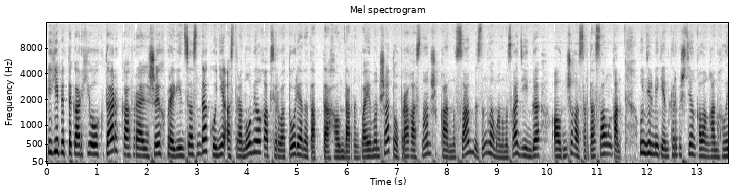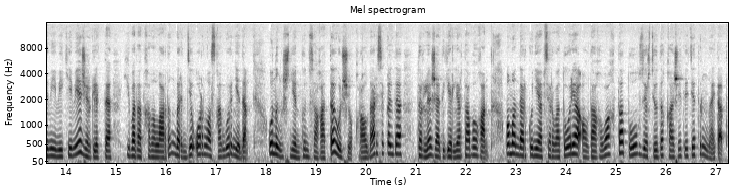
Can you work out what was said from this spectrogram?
Египеттік археологтар Кафр-әль-Шейх провинциясында көне астрономиялық обсерваторияны тапты. Ғалымдардың пайымынша топырақ астынан шыққан нысан біздің заманымызға дейінгі 6 ғасырда салынған. Өнделмеген кірпіштен қаланған ғылыми мекеме жергілікті ғибадатханалардың бірінде орналасқан көрінеді. Оның ішінен күн сағаты, өлшеу құралдар секілді түрлі жәдігерлер табылған. Мамандар көне обсерватория алдағы уақытта толық зерттеуді қажет ететінін айтады.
